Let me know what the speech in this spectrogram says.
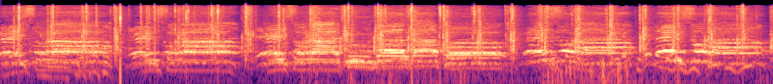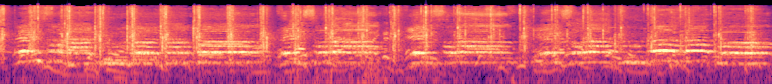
Et ils sont là, et ils sont là, et ils sont là, tous nos impôts. Et ils sont là, et ils sont là, et ils sont là, tous nos impôts. Et ils sont là, et ils sont là, et ils sont là, tous nos impôts.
